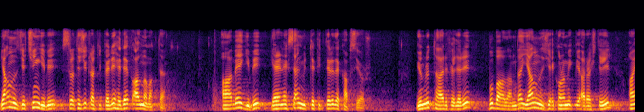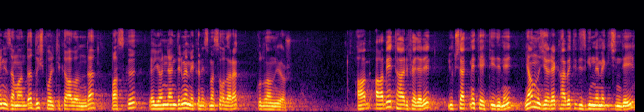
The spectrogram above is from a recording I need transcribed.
yalnızca Çin gibi stratejik rakipleri hedef almamakta. AB gibi geleneksel müttefikleri de kapsıyor. Gümrük tarifeleri bu bağlamda yalnızca ekonomik bir araç değil, aynı zamanda dış politika alanında baskı ve yönlendirme mekanizması olarak kullanılıyor. AB tarifeleri yükseltme tehdidini yalnızca rekabeti dizginlemek için değil,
